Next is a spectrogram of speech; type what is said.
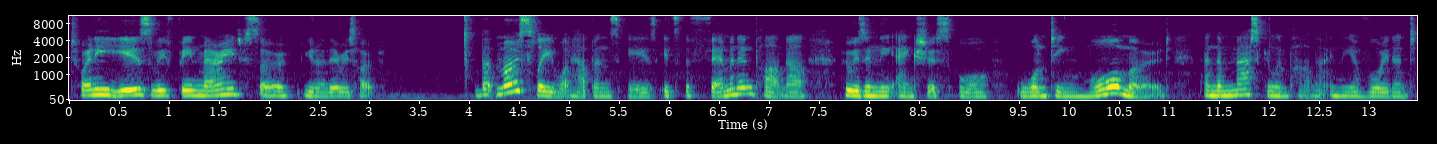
20 years we've been married, so you know, there is hope. But mostly, what happens is it's the feminine partner who is in the anxious or wanting more mode, and the masculine partner in the avoidant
